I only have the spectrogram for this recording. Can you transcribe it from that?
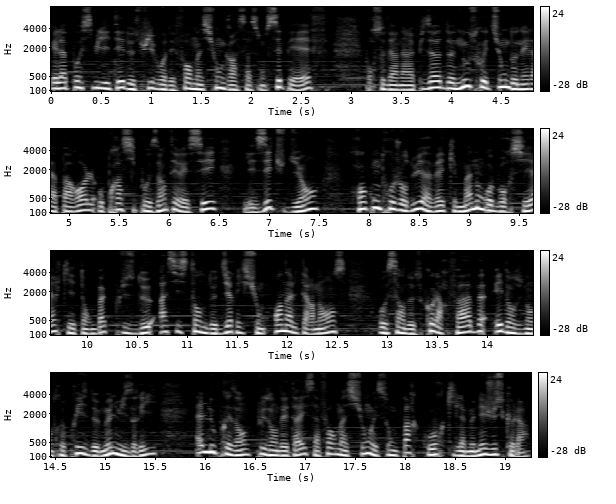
et la possibilité de suivre des formations grâce à son CPF. Pour ce dernier épisode, nous souhaitions donner la parole aux principaux intéressés, les étudiants. Rencontre aujourd'hui avec Manon Reboursière qui est en Bac plus 2 assistante de direction en alternance au sein de ScholarFab et dans une entreprise de menuiserie. Elle nous présente plus en détail sa formation et son parcours qui l'a mené jusque-là.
